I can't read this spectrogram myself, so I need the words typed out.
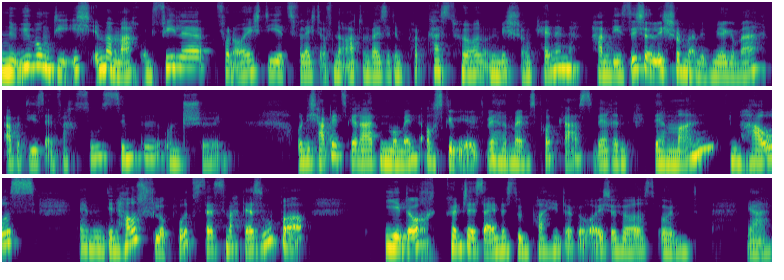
eine Übung, die ich immer mache und viele von euch, die jetzt vielleicht auf eine Art und Weise den Podcast hören und mich schon kennen, haben die sicherlich schon mal mit mir gemacht, aber die ist einfach so simpel und schön. Und ich habe jetzt gerade einen Moment ausgewählt während meines Podcasts, während der Mann im Haus ähm, den Hausflur putzt. Das macht er super. Jedoch könnte es sein, dass du ein paar Hintergeräusche hörst und ja,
